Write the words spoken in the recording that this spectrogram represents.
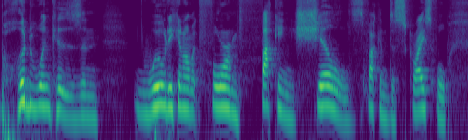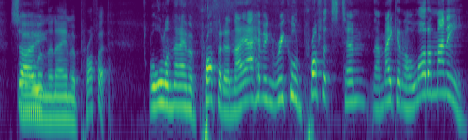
hoodwinkers and World Economic Forum fucking shills, fucking disgraceful. So All in the name of profit. all in the name of profit, and they are having record profits, Tim. They're making a lot of money.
